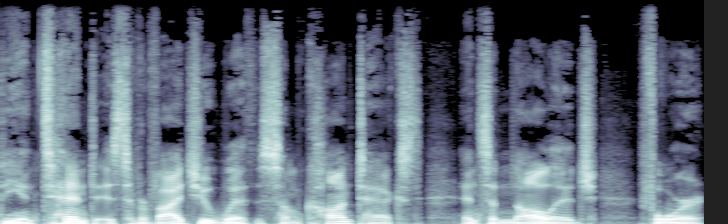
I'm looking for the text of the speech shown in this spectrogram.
the intent is to provide you with some context and some knowledge for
